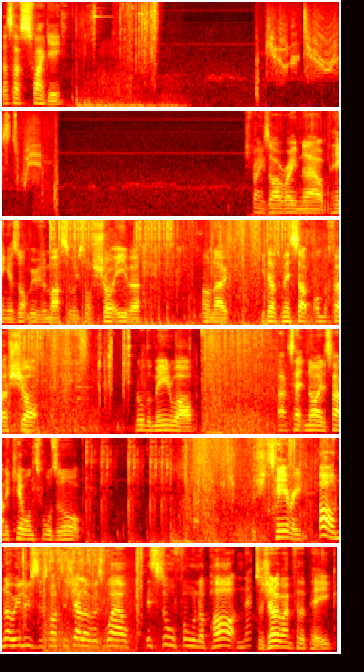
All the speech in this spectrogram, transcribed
Let's have Swaggy. Spangs are raining out. Ping has not moved a muscle. He's not shot either. Oh no. He does miss up on the first shot. And all the meanwhile, that Tech 9 has found a kill on towards an AWP. But Shatiri. Oh no, he loses his life to Jello as well. This is all falling apart. Now. So Jello went for the peak.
